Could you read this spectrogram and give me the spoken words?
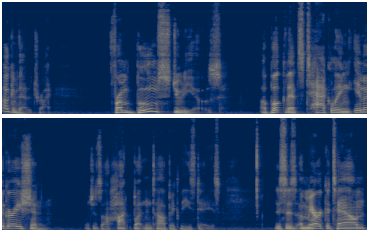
I'll give that a try. From Boom Studios, a book that's tackling immigration which is a hot button topic these days. This is Americatown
